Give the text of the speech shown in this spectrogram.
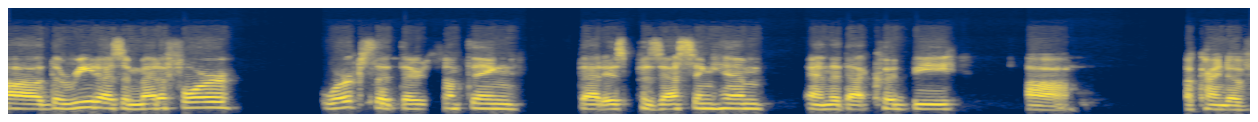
uh, the read as a metaphor works. That there's something that is possessing him, and that that could be uh, a kind of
